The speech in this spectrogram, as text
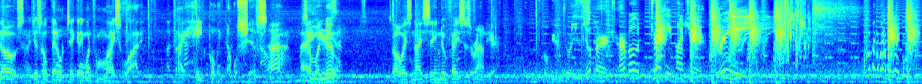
knows? I just hope they don't take anyone from my squad. I hate pulling double shifts. Ah, I someone new. ya. It's always nice seeing new faces around here. Hope you enjoy your Super Turbo Turkey Puncher 3.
